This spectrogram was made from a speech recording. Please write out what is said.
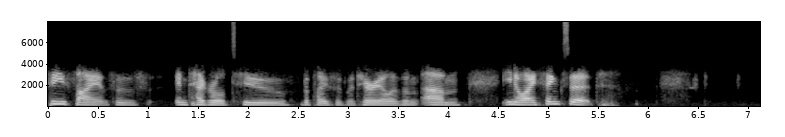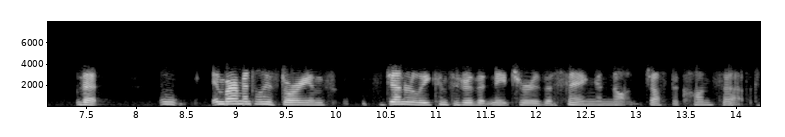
see science as integral to the place of materialism. Um, you know, I think that that environmental historians generally consider that nature is a thing and not just a concept.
